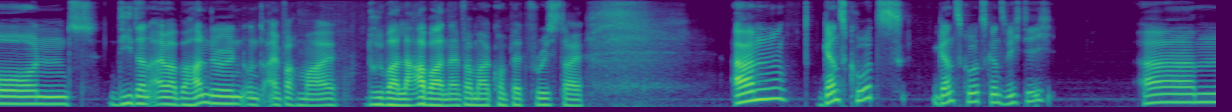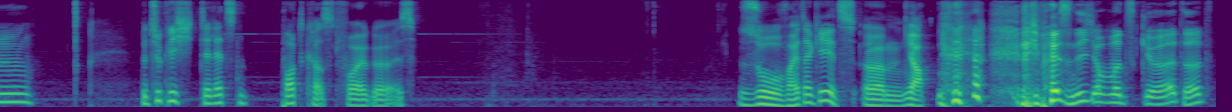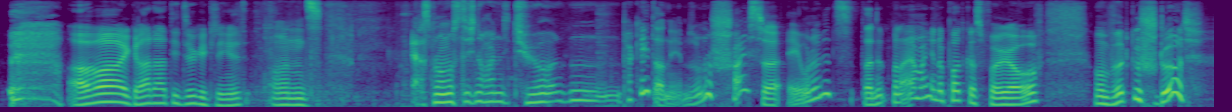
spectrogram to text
und die dann einmal behandeln und einfach mal drüber labern, einfach mal komplett Freestyle. Ähm, ganz kurz, ganz kurz, ganz wichtig. Ähm, bezüglich der letzten Podcast-Folge ist. So, weiter geht's. Ähm, ja. ich weiß nicht, ob man es gehört hat. Aber gerade hat die Tür geklingelt. Und Erstmal musste ich noch an die Tür ein Paket annehmen. So eine Scheiße, ey, ohne Witz. Da nimmt man einmal hier eine Podcast-Folge auf und wird gestört.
